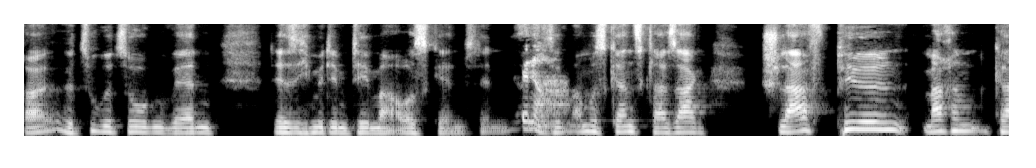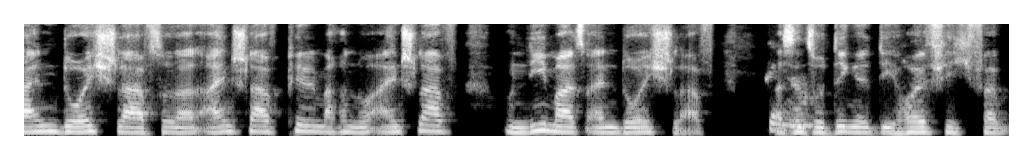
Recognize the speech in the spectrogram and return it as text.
äh, zugezogen werden, der sich mit dem Thema auskennt. Denn genau. also man muss ganz klar sagen, Schlafpillen machen keinen Durchschlaf, sondern Einschlafpillen machen nur Einschlaf und niemals einen Durchschlaf. Genau. Das sind genau. so Dinge, die häufig ver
